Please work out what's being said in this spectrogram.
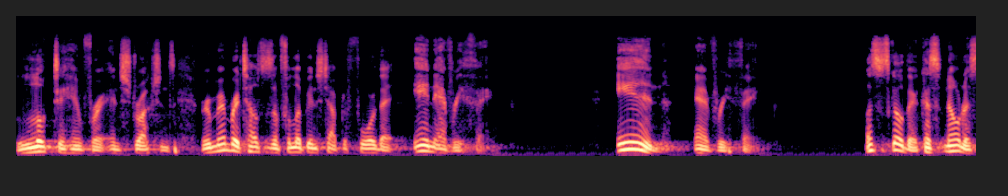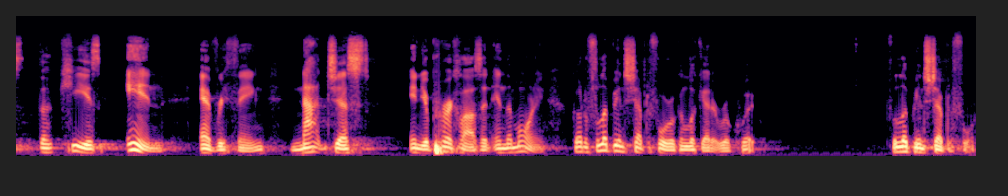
Look to Him for instructions. Remember, it tells us in Philippians chapter 4 that in everything, in everything. Let's just go there because notice the key is in everything, not just in your prayer closet in the morning. Go to Philippians chapter 4. We can look at it real quick. Philippians chapter 4.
